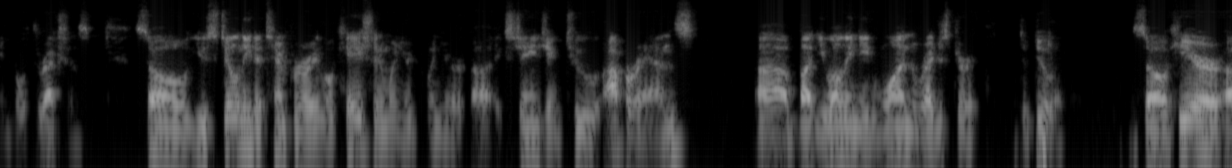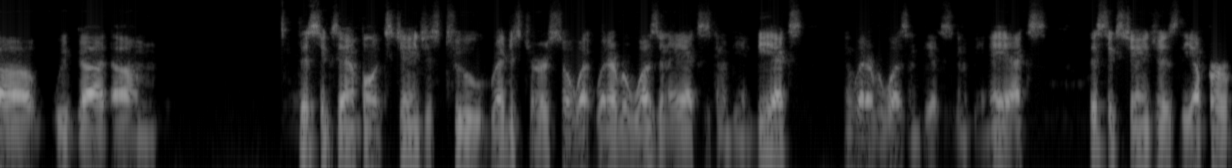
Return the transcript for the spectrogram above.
in both directions. So you still need a temporary location when you're when you're uh, exchanging two operands, uh, but you only need one register to do it. So here uh, we've got um, this example exchanges two registers. So what, whatever was in AX is going to be in BX, and whatever was in BX is going to be in AX. This exchanges the upper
